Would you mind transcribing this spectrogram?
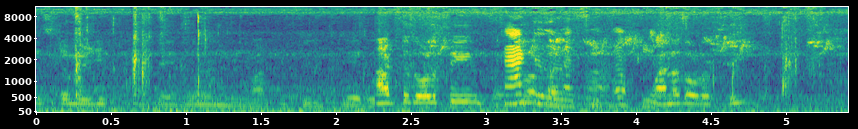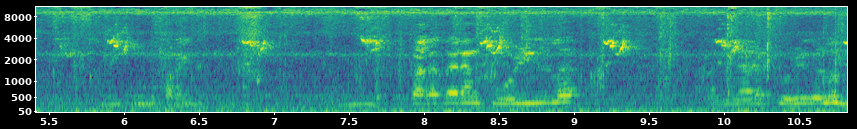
സിസ്റ്റം പലതരം കോഴികൾ പതിനാറ് കോഴികളും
